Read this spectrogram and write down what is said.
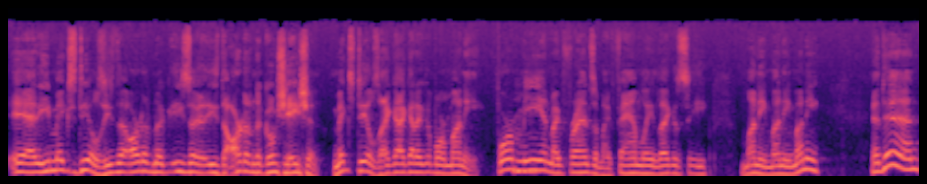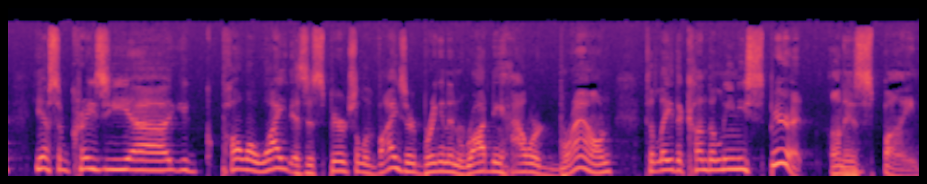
and he makes deals. He's the art of he's a, he's the art of negotiation. Makes deals. I, I got to get more money for me and my friends and my family, legacy, money, money, money. And then you have some crazy uh, you, Paula White as his spiritual advisor, bringing in Rodney Howard-Browne to lay the Kundalini spirit on his spine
